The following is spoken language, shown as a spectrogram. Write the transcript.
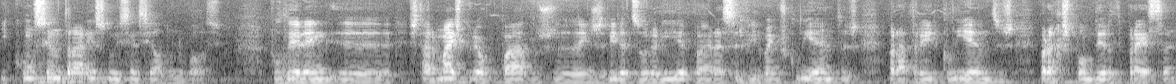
e concentrarem-se no essencial do negócio, poderem eh, estar mais preocupados eh, em gerir a tesouraria para servir bem os clientes, para atrair clientes, para responder depressa,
